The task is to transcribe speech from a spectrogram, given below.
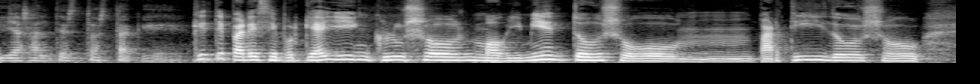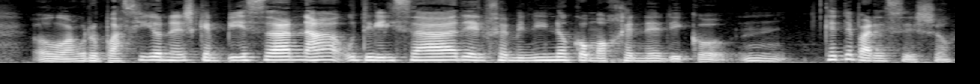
vueltillas al texto hasta que. ¿Qué te parece? Porque hay incluso movimientos o mm, partidos o, o agrupaciones que empiezan a utilizar el femenino como genérico. Mm, ¿Qué te parece eso?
